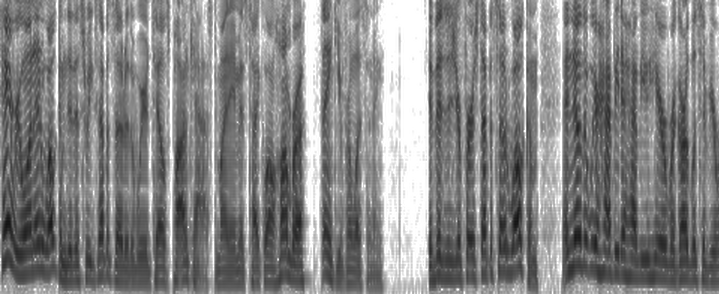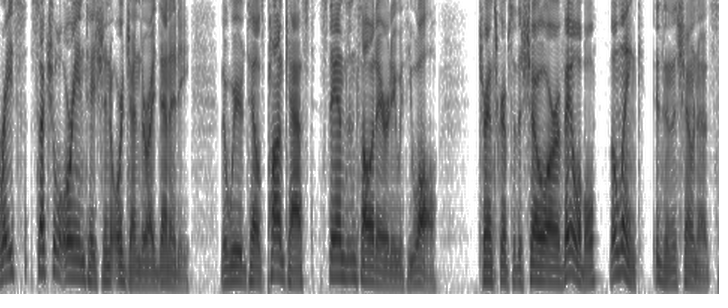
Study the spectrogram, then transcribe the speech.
Hey everyone, and welcome to this week's episode of the Weird Tales Podcast. My name is Tycho Alhambra. Thank you for listening. If this is your first episode, welcome, and know that we're happy to have you here regardless of your race, sexual orientation, or gender identity. The Weird Tales Podcast stands in solidarity with you all. Transcripts of the show are available. The link is in the show notes.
